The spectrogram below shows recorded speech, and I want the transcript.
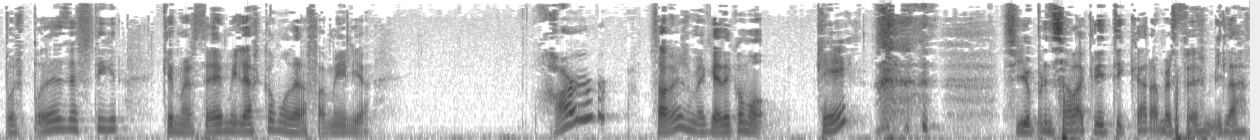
pues puedes decir que Mercedes Milá es como de la familia. ¿Sabes? Me quedé como, ¿qué? si yo pensaba criticar a Mercedes Milá.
